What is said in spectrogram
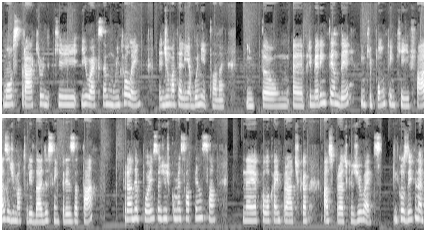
mostrar que o que UX é muito além de uma telinha bonita, né? Então, é, primeiro entender em que ponto, em que fase de maturidade essa empresa está, para depois a gente começar a pensar, né, colocar em prática as práticas de UX. Inclusive, né,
